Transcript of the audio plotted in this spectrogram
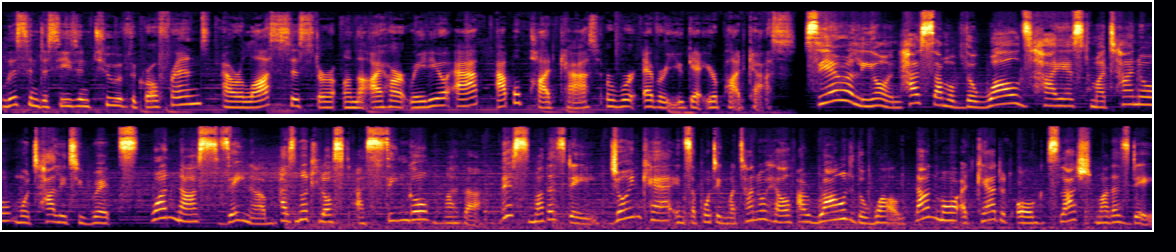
Listen to season two of The Girlfriends, Our Lost Sister on the iHeartRadio app, Apple Podcasts, or wherever you get your podcasts. Sierra Leone has some of the world's highest maternal mortality rates. One nurse, Zainab, has not lost a single mother. This Mother's Day, join CARE in supporting maternal health around the world. Learn more at care.org slash Mother's Day.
